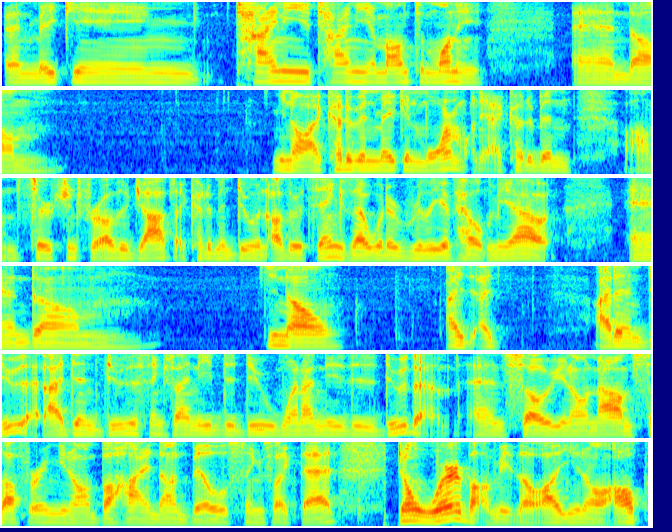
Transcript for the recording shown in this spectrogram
and making tiny, tiny amounts of money. And, um, you know, I could have been making more money. I could have been um, searching for other jobs. I could have been doing other things that would have really have helped me out. And, um, you know, I, I, I didn't do that. I didn't do the things I needed to do when I needed to do them. And so, you know, now I'm suffering, you know, I'm behind on bills, things like that. Don't worry about me though. I, you know, I'll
